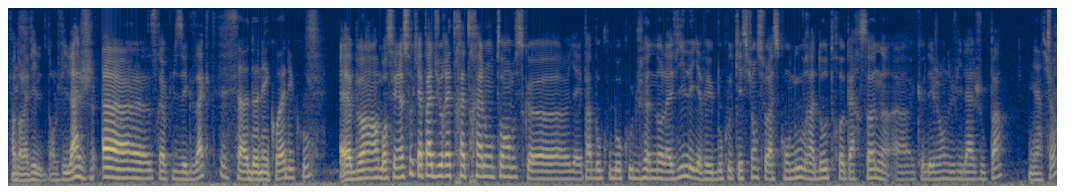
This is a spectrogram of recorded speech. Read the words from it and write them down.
Enfin, dans la ville, dans le village, ce serait plus exact. Ça a donné quoi, du coup? Eh ben, bon, c'est une asso qui n'a pas duré très très longtemps parce qu'il n'y avait pas beaucoup beaucoup de jeunes dans la ville et il y avait eu beaucoup de questions sur est-ce qu'on ouvre à d'autres personnes que des gens du village ou pas. Bien sûr.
